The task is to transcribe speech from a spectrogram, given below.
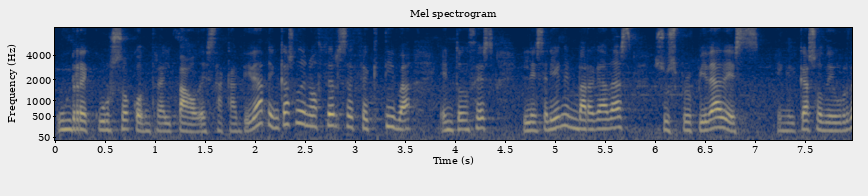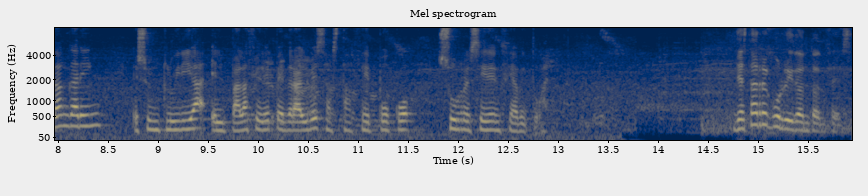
un recurso contra el pago de esa cantidad. En caso de no hacerse efectiva, entonces le serían embargadas sus propiedades. En el caso de Urdangarín, eso incluiría el Palacio de Pedralbes, hasta hace poco su residencia habitual. ¿Ya está recurrido entonces?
